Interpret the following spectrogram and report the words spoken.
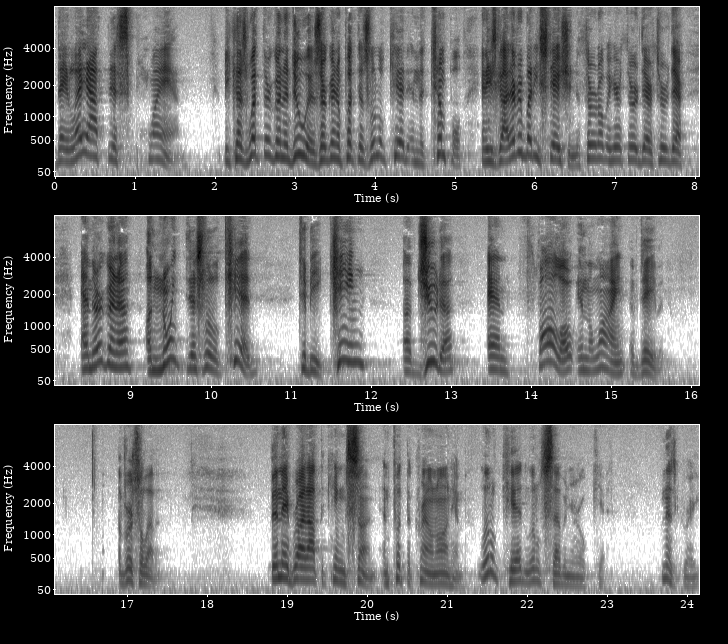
they lay out this plan because what they're going to do is they're going to put this little kid in the temple, and he's got everybody stationed, third over here, third there, third there. And they're going to anoint this little kid to be king of Judah and follow in the line of David. Verse 11. Then they brought out the king's son and put the crown on him. Little kid, little seven year old kid. Isn't this great?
